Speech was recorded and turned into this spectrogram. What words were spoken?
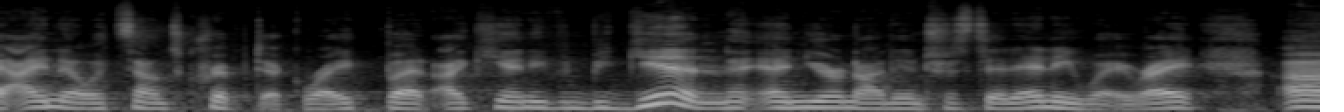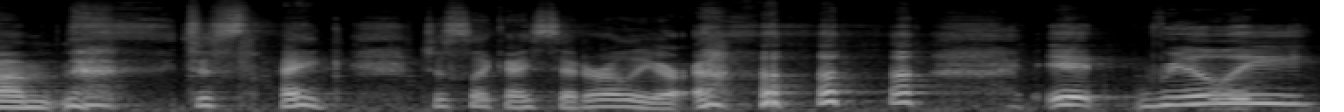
I know it sounds cryptic, right? But I can't even begin, and you're not interested anyway, right? Um, just like just like I said earlier, it really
